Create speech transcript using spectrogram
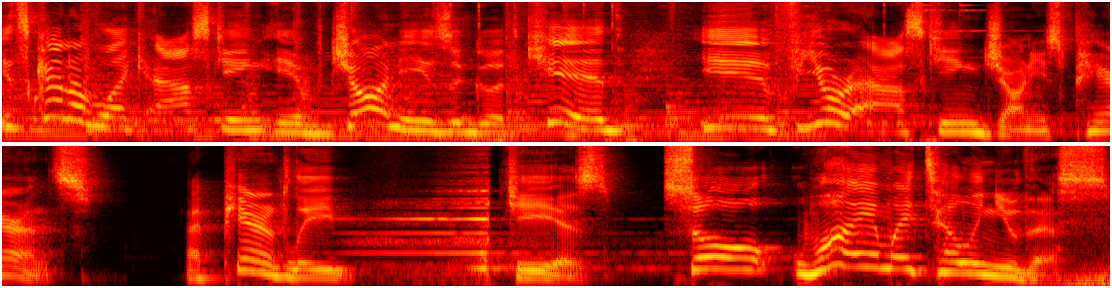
it's kind of like asking if Johnny is a good kid if you're asking Johnny's parents. Apparently, he is. So, why am I telling you this?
